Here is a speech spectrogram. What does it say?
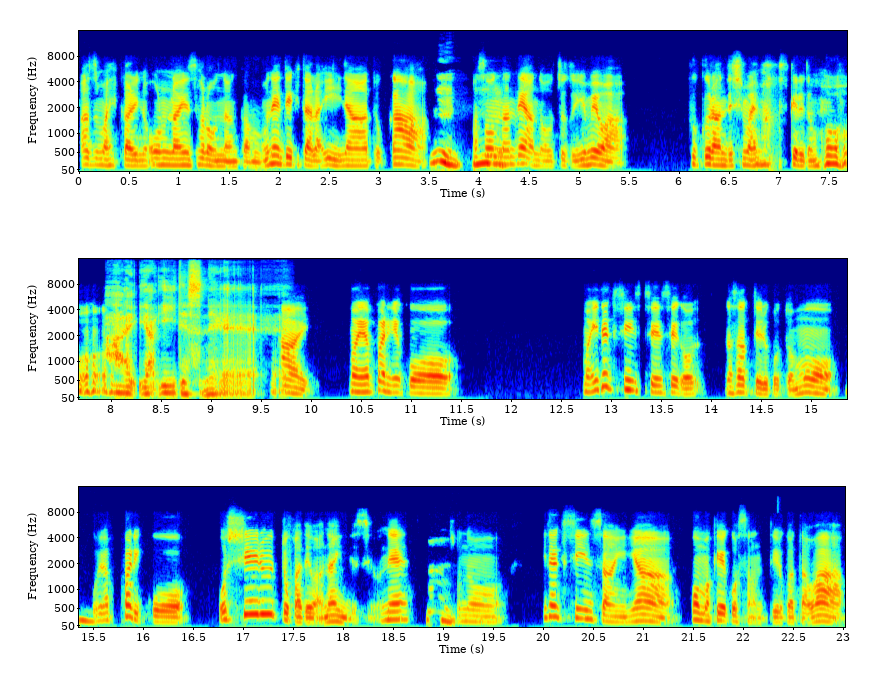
東ひかりのオンラインサロンなんかもね、できたらいいなとか、うん。まあ、そんなね、あの、ちょっと夢は膨らんでしまいますけれども。はい。いや、いいですね。はい。まあ、やっぱりね、こう、まあ、井崎慎先生がなさっていることもうん、やっぱりこう、教えるとかではないんですよね。うんその、井崎慎さんや本間恵子さんっていう方は、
